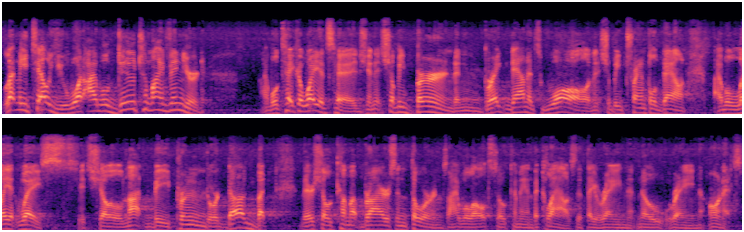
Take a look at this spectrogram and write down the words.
let me tell you what I will do to my vineyard. I will take away its hedge, and it shall be burned, and break down its wall, and it shall be trampled down. I will lay it waste. It shall not be pruned or dug, but there shall come up briars and thorns. I will also command the clouds that they rain no rain on it.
